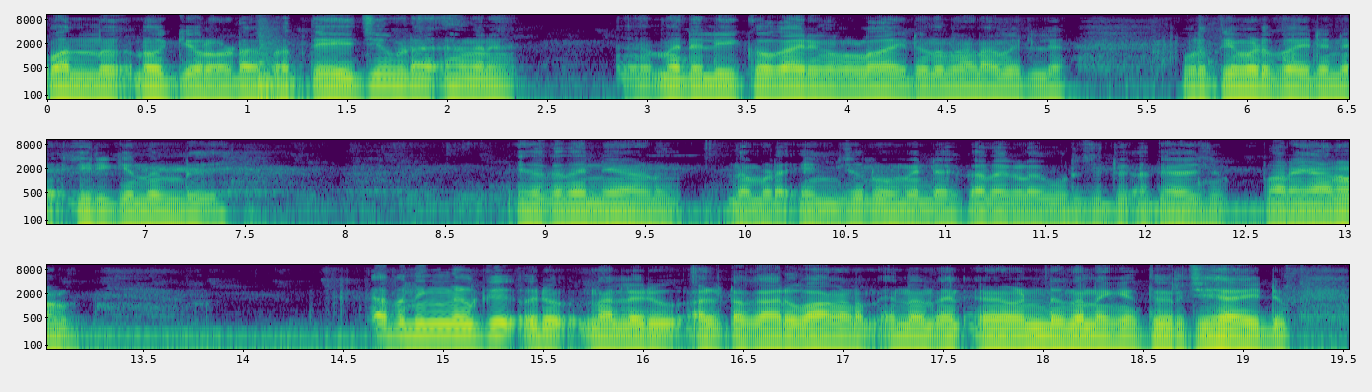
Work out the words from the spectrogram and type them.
വന്ന് നോക്കിയോളൂടെ പ്രത്യേകിച്ച് ഇവിടെ അങ്ങനെ മറ്റേ ലീക്കോ കാര്യങ്ങളോ ഉള്ളതായിട്ടൊന്നും കാണാൻ പറ്റില്ല. വൃത്തിമെടുപ്പായിട്ട് തന്നെ ഇരിക്കുന്നുണ്ട്. ഇതൊക്കെ തന്നെയാണ് നമ്മുടെ എൻജിൻ റൂമിന്റെ കഥകളെ കുറിച്ചിട്ട് അത്യാവശ്യം പറയാനുള്ളത് അപ്പോൾ നിങ്ങൾക്ക് ഒരു നല്ലൊരു അൾട്ടോ കാർ വാങ്ങണം എന്നുണ്ടെന്നുണ്ടെങ്കിൽ തീർച്ചയായിട്ടും ഏഹ്,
